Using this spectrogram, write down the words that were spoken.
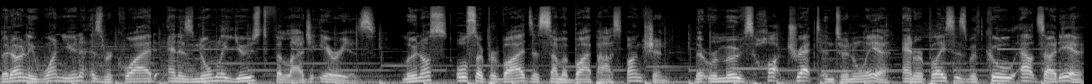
but only one unit is required and is normally used for larger areas. Lunos also provides a summer bypass function that removes hot trapped internal air and replaces with cool outside air,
